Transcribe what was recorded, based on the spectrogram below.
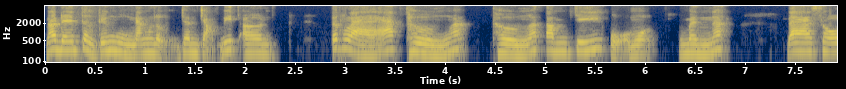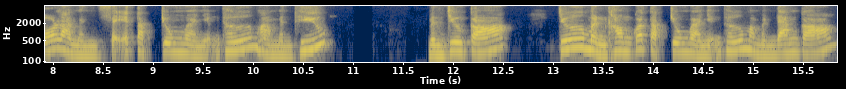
nó đến từ cái nguồn năng lượng trân trọng biết ơn tức là thường á thường á, tâm trí của một mình á, đa số là mình sẽ tập trung vào những thứ mà mình thiếu. Mình chưa có, chứ mình không có tập trung vào những thứ mà mình đang có.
